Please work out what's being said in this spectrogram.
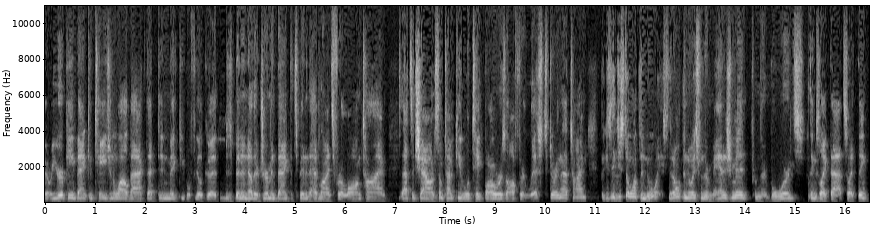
or European bank contagion a while back that didn't make people feel good. There's been another German bank that's been in the headlines for a long time that's a challenge. Sometimes people will take borrowers off their list during that time because they hmm. just don't want the noise. They don't want the noise from their management, from their boards, things like that. So I think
